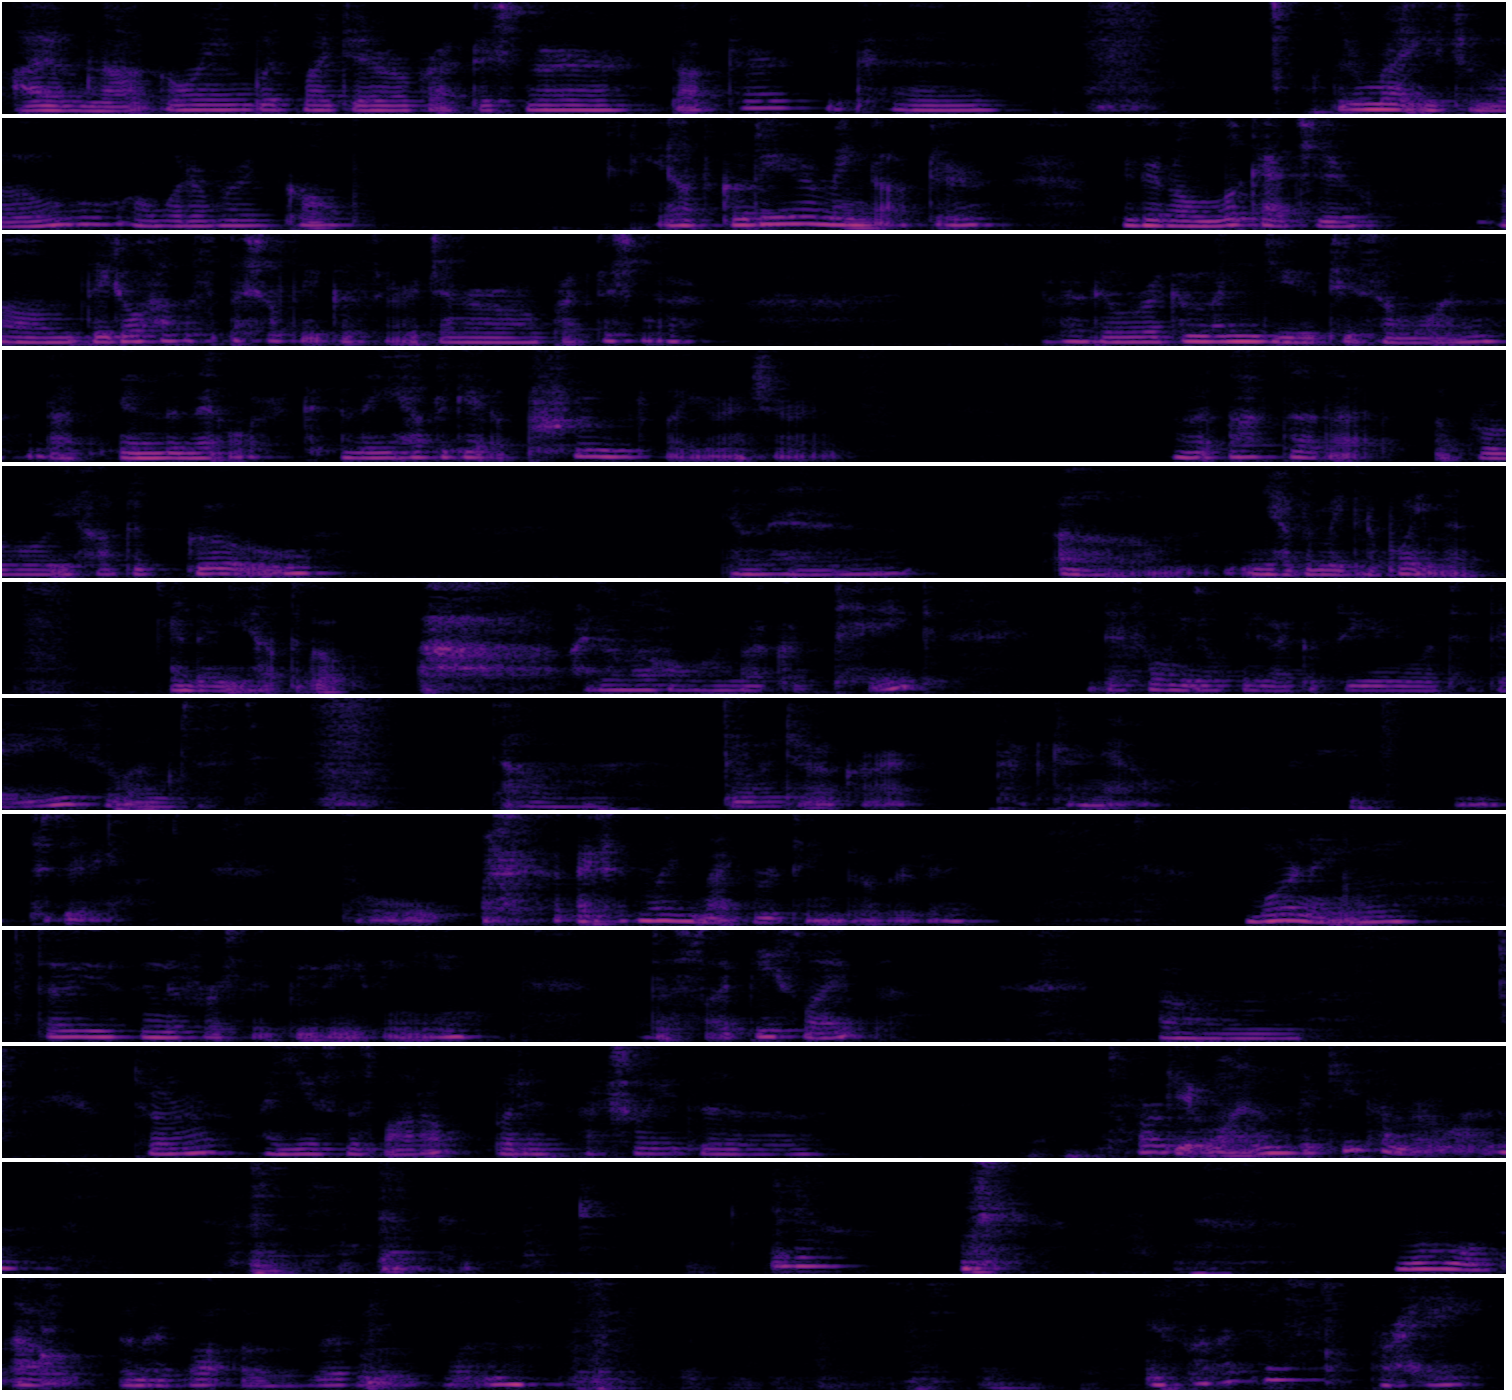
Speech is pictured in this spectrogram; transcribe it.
I am not going with my general practitioner doctor because through my HMO or whatever it's called, you have to go to your main doctor. They're gonna look at you. Um, they don't have a specialty because they're a general practitioner. And then they'll recommend you to someone that's in the network, and then you have to get approved by your insurance. And then after that approval, you have to go, and then um, you have to make an appointment, and then you have to go. I don't know how long that could take. I definitely don't think I could see anyone today, so I'm just um, going to a chiropractor now today. So I did my night routine the other day. Morning, still using the First Aid Beauty thingy. Got a swipey swipe. Um, toner. I use this bottle, but it's actually the Target one, the cucumber one. You almost out, and I bought a rose one. This one is a spray.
